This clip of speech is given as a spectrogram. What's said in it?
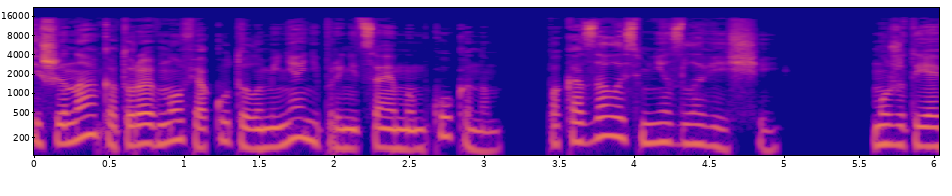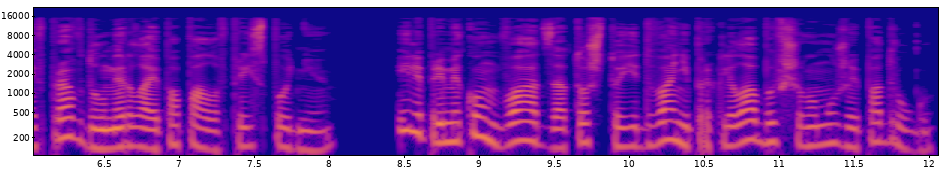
Тишина, которая вновь окутала меня непроницаемым коконом, показалась мне зловещей. Может, я и вправду умерла и попала в преисподнюю. Или прямиком в ад за то, что едва не прокляла бывшего мужа и подругу.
